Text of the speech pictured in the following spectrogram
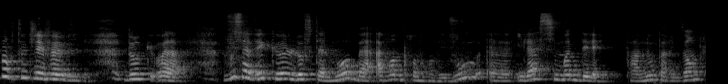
pour toutes les familles. Donc voilà, vous savez que l'ophtalmo, bah, avant de prendre rendez-vous, euh, il a six mois de délai. Enfin nous par exemple,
